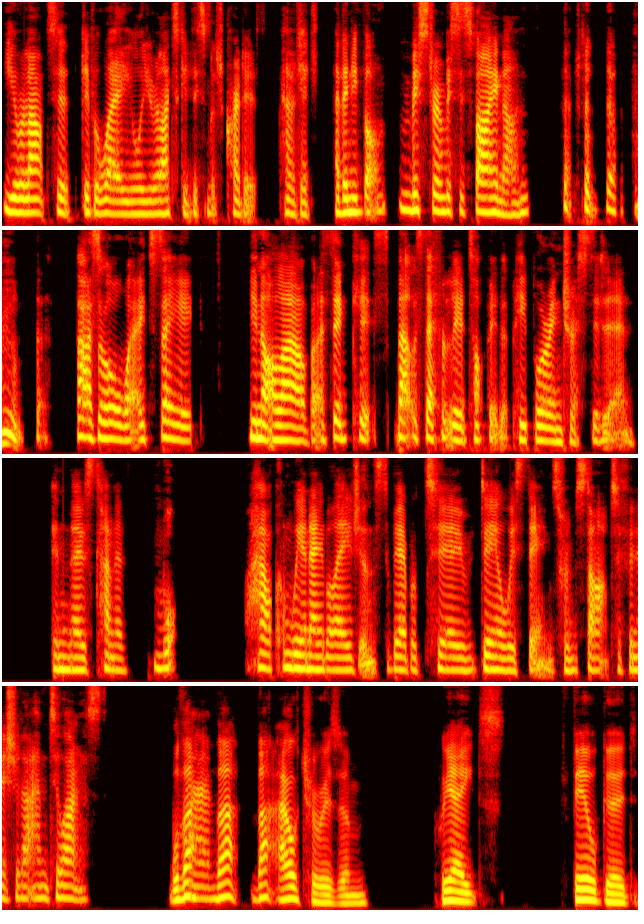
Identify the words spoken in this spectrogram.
you're allowed to give away or you're allowed to give this much credit. And then you've got Mr. and Mrs. Finance. as always, way to say it. You're not allowed. But I think it's that was definitely a topic that people are interested in, in those kind of what how can we enable agents to be able to deal with things from start to finish without having to ask? Well, that um, that that altruism creates feel good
